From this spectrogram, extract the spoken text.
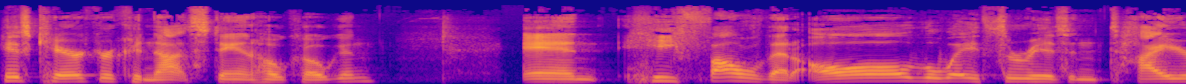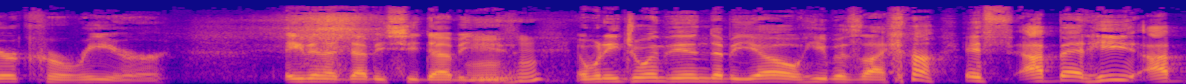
his character could not stand Hulk Hogan, and he followed that all the way through his entire career, even at WCW. Mm-hmm. And when he joined the NWO, he was like, huh, "If I bet he, I,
